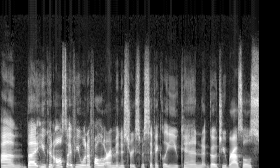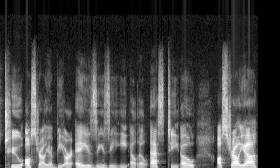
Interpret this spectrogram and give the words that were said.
Um, but you can also, if you want to follow our ministry specifically, you can go to Brazzells to Australia, B R A Z Z E L L S T O, Australia.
